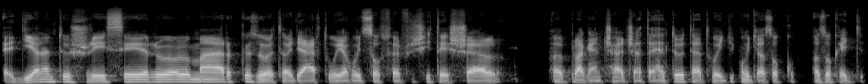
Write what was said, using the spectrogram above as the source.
egy jelentős részéről már közölte a gyártója, hogy szoftverfrissítéssel plug and charge tehető, tehát hogy, hogy azok, azok egy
